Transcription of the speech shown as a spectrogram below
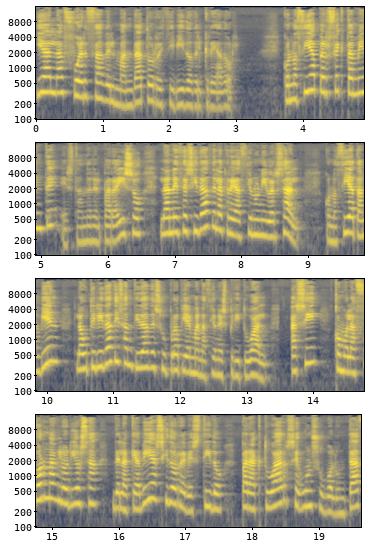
y a la fuerza del mandato recibido del Creador. Conocía perfectamente, estando en el paraíso, la necesidad de la creación universal, conocía también la utilidad y santidad de su propia emanación espiritual, así como la forma gloriosa de la que había sido revestido para actuar según su voluntad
